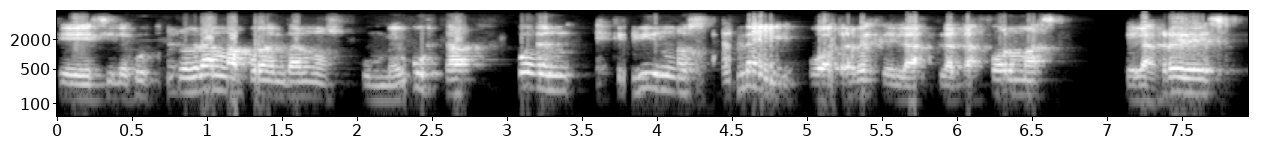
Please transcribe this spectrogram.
que si les gustó el programa pueden darnos un me gusta, pueden escribirnos al mail o a través de las plataformas de las redes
